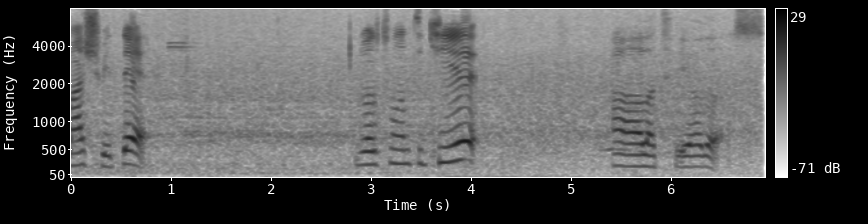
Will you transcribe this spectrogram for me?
Maç bitti. Dortmund 2'yi ağlatıyoruz.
